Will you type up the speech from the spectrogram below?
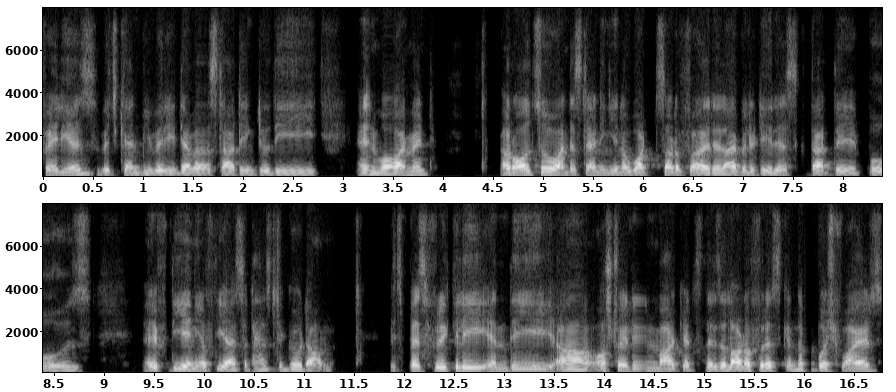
failures, which can be very devastating to the environment, or also understanding, you know, what sort of a reliability risk that they pose if the any of the asset has to go down. Specifically in the uh, Australian markets, there's a lot of risk in the bushfires,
